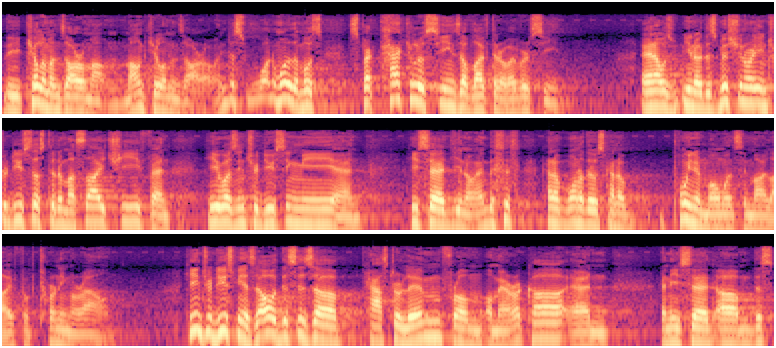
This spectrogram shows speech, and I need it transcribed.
the Kilimanjaro mountain, Mount Kilimanjaro, and just one, one of the most spectacular scenes of life that I've ever seen. And I was, you know, this missionary introduced us to the Maasai chief, and he was introducing me, and he said, you know, and this is kind of one of those kind of poignant moments in my life of turning around. He introduced me as, oh, this is uh, Pastor Lim from America, and, and he said, um, this,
